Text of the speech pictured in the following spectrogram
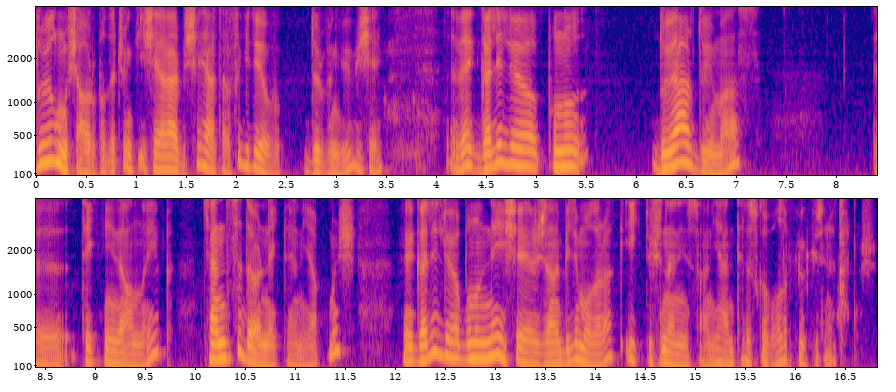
duyulmuş Avrupa'da çünkü işe yarar bir şey her tarafa gidiyor bu dürbün gibi bir şey. Ve Galileo bunu duyar duymaz e, tekniğini anlayıp kendisi de örneklerini yapmış. E, Galileo bunun ne işe yarayacağını bilim olarak ilk düşünen insan yani teleskop alıp gökyüzüne tutmuş.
